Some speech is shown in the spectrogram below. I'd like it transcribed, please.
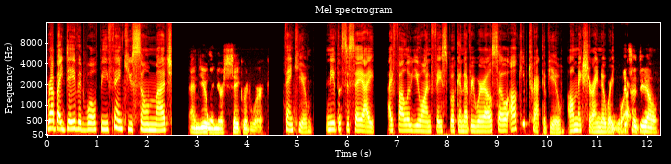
Rabbi David Wolpe, thank you so much. And you and your sacred work. Thank you. Needless to say, I, I follow you on Facebook and everywhere else, so I'll keep track of you. I'll make sure I know where you are. It's a deal.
